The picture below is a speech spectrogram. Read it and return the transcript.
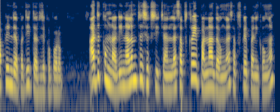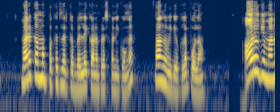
அப்படின்றத பற்றி தெரிஞ்சுக்க போகிறோம் அதுக்கு முன்னாடி நலம் சிக்ஸ்டி சேனலை சப்ஸ்கிரைப் பண்ணாதவங்க சப்ஸ்கிரைப் பண்ணிக்கோங்க. மறக்காமல் பக்கத்தில் இருக்க பெல்லைக்கான ப்ரெஸ் பண்ணிக்கோங்க. வாங்க வீடியோக்குள்ளே போகலாம் ஆரோக்கியமான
